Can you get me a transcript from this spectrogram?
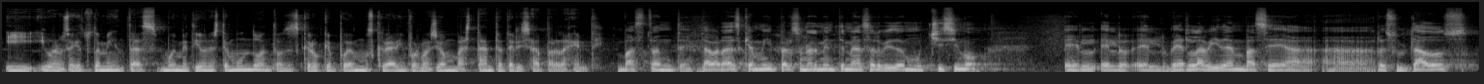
Y, y bueno, sé que tú también estás muy metido en este mundo, entonces creo que podemos crear información bastante aterrizada para la gente. Bastante. La verdad es que a mí personalmente me ha servido muchísimo el, el- el ver la vida en base a, a resultados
